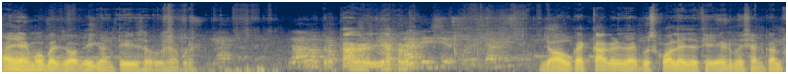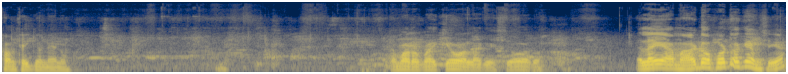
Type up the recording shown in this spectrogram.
અહીંયા મોબાઈલ જોવા બે ગયો ટીવી શરૂ છે આપણે. મિત્રો કાગળ દેખાડું. જો આવું કંઈક કાગળ આપ્યું કોલેજેથી એડમિશન કન્ફર્મ થઈ ગયું ને એનું. તમારો ભાઈ કેવો લાગે છે? જોવો એટલે આમાં આડો ફોટો કેમ છે?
